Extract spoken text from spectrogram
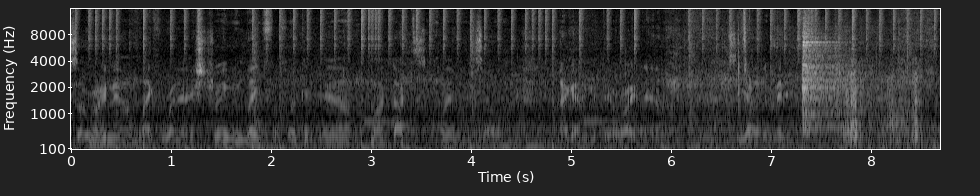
So right now I'm like running extremely late for fucking um, my doctor's appointment, so I gotta get there right now. See y'all in a minute.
